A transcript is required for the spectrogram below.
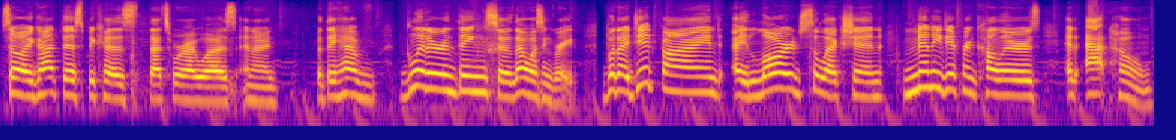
So I got this because that's where I was and I but they have glitter and things, so that wasn't great. But I did find a large selection, many different colors at At Home.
